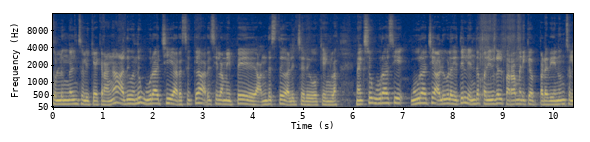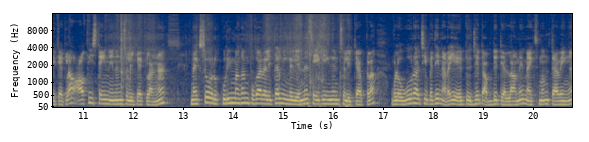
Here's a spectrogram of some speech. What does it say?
சொல்லுங்கள்னு சொல்லி கேட்குறாங்க. அது வந்து ஊராட்சி அரசுக்கு அரசியலமைப்பு அந்தஸ்து அளித்தது ஓகேங்களா? நெக்ஸ்ட்டு ஊராட்சி ஊராட்சி அலுவலகத்தில் எந்த பதிவுகள் பராமரிக்கப்பட வேணும்னு சொல்லி கேட்கலாம். ஆஃபீஸ் டைம் என்னன்னு சொல்லி கேட்கலாங்க. நெக்ஸ்ட்டு ஒரு குடிமகன் புகார் அளித்தால் நீங்கள் என்ன செய்வீங்கன்னு சொல்லி கேட்கலாம். உங்களை ஊராட்சி பற்றி நிறைய ஏ டு ஜெட் அப்டேட் எல்லாமே மேக்ஸிமம் தேவைங்க.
